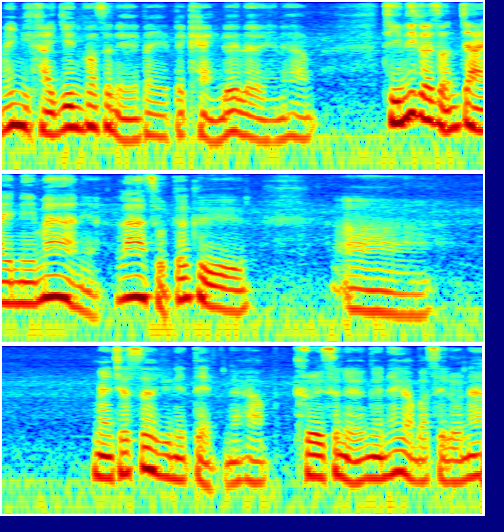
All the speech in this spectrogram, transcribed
ไม่มีใครยื่นข้อเสนอไปไปแข่งด้วยเลยนะครับ ทีมที่เคยสนใจเนม่าเนี่ย ล่าสุดก็คือแมนเชสเตอร์ยูไนเต็ดนะครับ เคยเสนอเงินให้กับบาร์เซโลนา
